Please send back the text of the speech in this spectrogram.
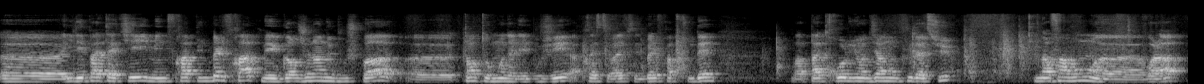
Il n'est pas attaqué, il met une frappe, une belle frappe, mais Gorgelin ne bouge pas, tente au moins d'aller bouger. Après, c'est vrai que c'est une belle frappe soudaine, on va pas trop lui en dire non plus là-dessus. Mais enfin bon, voilà.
